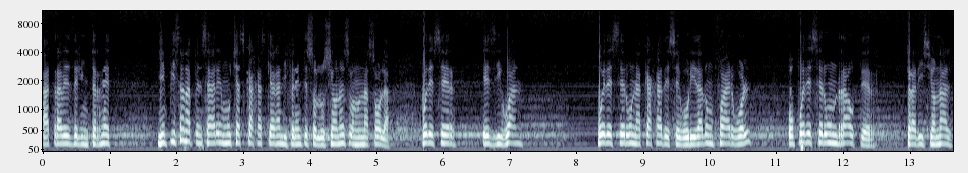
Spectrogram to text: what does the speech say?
a través del Internet. Y empiezan a pensar en muchas cajas que hagan diferentes soluciones en una sola. Puede ser SD-WAN, puede ser una caja de seguridad, un firewall, o puede ser un router tradicional.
